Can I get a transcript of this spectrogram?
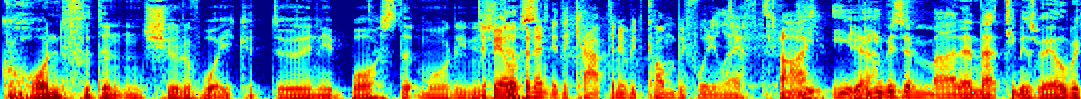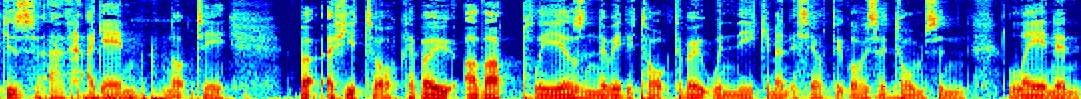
confident and sure of what he could do, and he bossed it more. He was developing just, into the captain who would come before he left. Aye, he, yeah. he was a man in that team as well because uh, again not to but if you talk about other players and the way they talked about when they came into Celtic obviously Thompson Lennon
